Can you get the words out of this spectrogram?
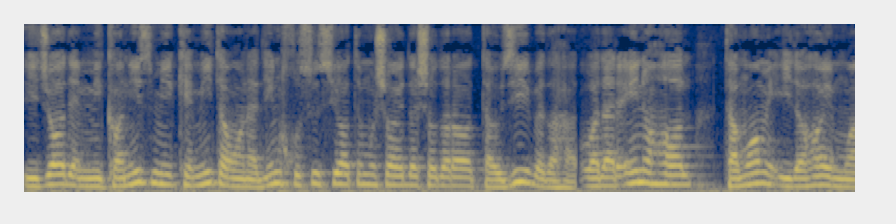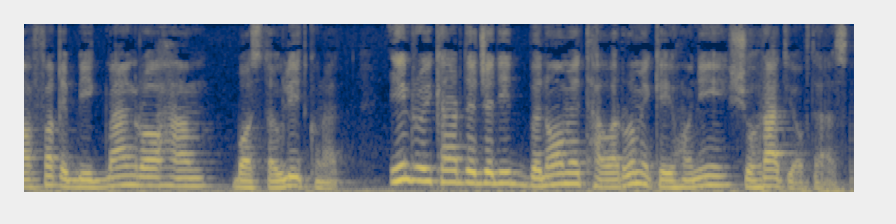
ایجاد میکانیزمی که می‌تواند این خصوصیات مشاهده شده را توضیح بدهد و در این حال تمام ایده های موفق بیگ بنگ را هم باز تولید کند. این رویکرد جدید به نام تورم کیهانی شهرت یافته است.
